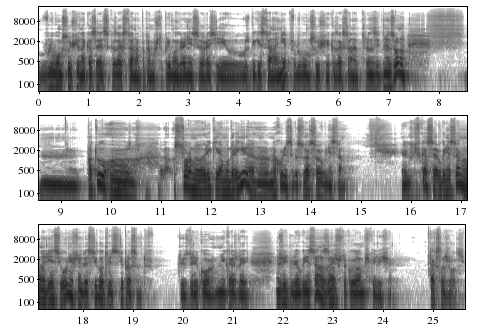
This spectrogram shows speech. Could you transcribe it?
в любом случае она касается Казахстана, потому что прямой границы России и Узбекистана нет. В любом случае Казахстан – это транзитная зона. По ту сторону реки Амударье э, находится государство Афганистан. Электрификация Афганистана на день сегодняшний достигла 30%. То есть далеко не каждый житель Афганистана знает, что такое лампочка Ильича. Так сложилось.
